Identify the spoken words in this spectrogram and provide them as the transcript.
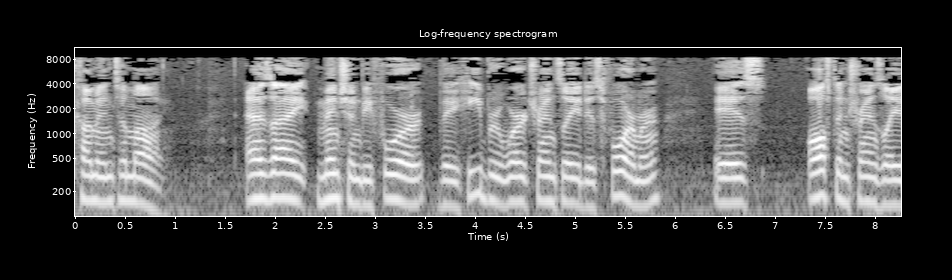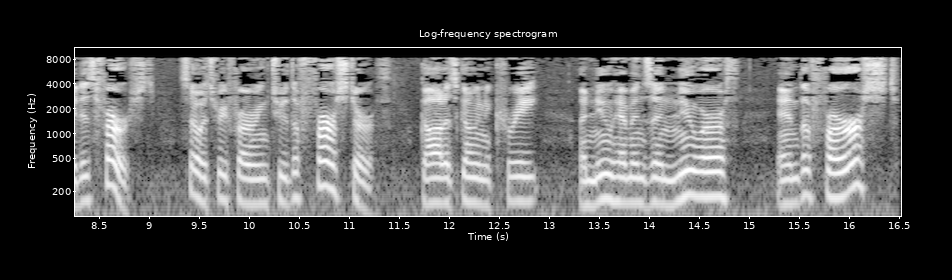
come into mind. As I mentioned before, the Hebrew word translated as former is often translated as first. So it's referring to the first earth. God is going to create a new heavens and new earth, and the first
